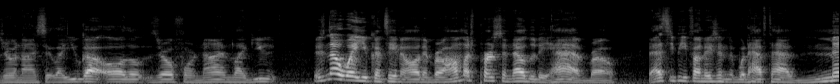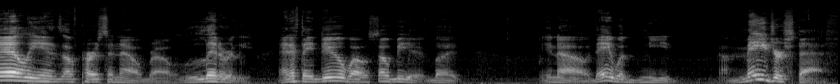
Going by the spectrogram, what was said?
096. Like you got all those 049. Like you, there's no way you contain all them, bro. How much personnel do they have, bro? The SCP Foundation would have to have millions of personnel, bro. Literally. And if they do, well, so be it. But you know, they would need a major staff.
